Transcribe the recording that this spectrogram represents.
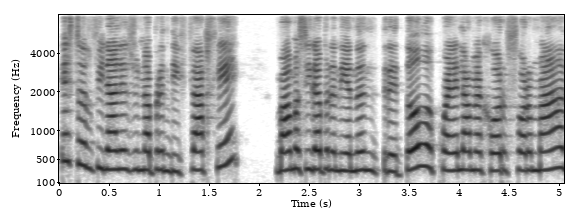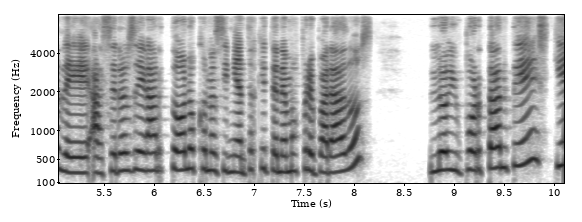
Esto al final es un aprendizaje vamos a ir aprendiendo entre todos cuál es la mejor forma de haceros llegar todos los conocimientos que tenemos preparados. Lo importante es que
